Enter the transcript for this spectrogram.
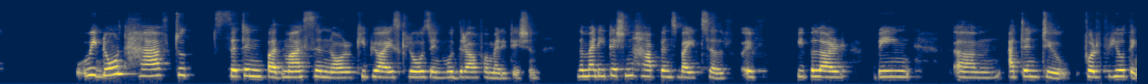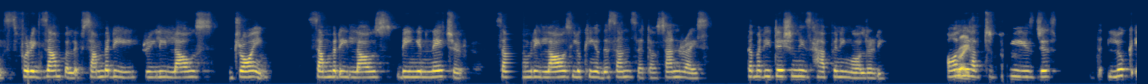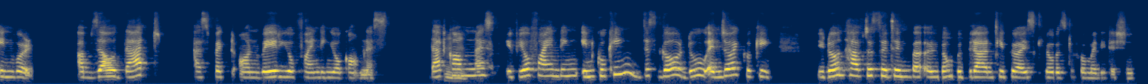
we don't have to sit in Padmasana or keep your eyes closed in Mudra for meditation. The meditation happens by itself. If people are being um, attentive for a few things, for example, if somebody really loves drawing, somebody loves being in nature, somebody loves looking at the sunset or sunrise, the meditation is happening already. All Right. you have to do is just look inward, observe that aspect on where you're finding your calmness. That Mhm. calmness, if you're finding in cooking, just go do enjoy cooking. You don't have to sit in uh, you know, mudra and keep your eyes closed for meditation.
